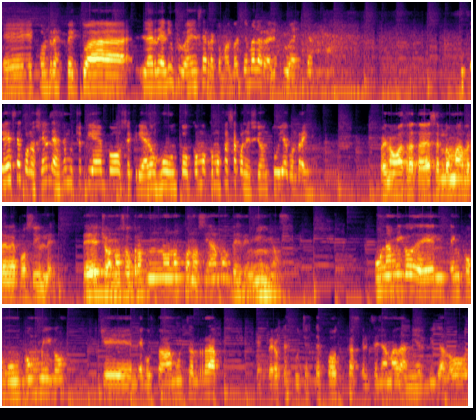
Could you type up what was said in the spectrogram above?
Eh, con respecto a la real influencia, retomando el tema de la real influencia, ¿ustedes se conocían desde hace mucho tiempo? ¿Se criaron juntos? ¿Cómo, cómo fue esa conexión tuya con Reini? Bueno, voy a tratar de ser lo más breve posible. De hecho, nosotros no nos conocíamos desde niños. Un amigo de él en común conmigo que le gustaba mucho el rap, espero que escuche este podcast, él se llama Daniel Villalobos,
